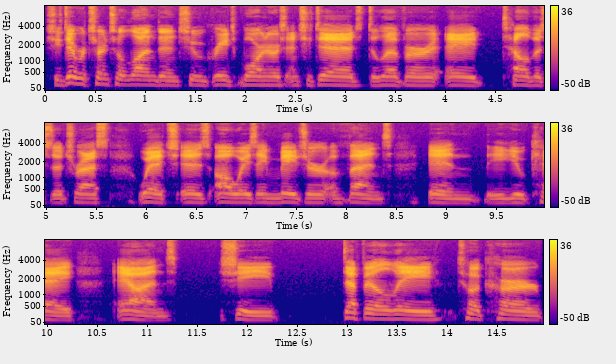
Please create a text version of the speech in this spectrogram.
She did return to London to greet mourners and she did deliver a television address, which is always a major event in the UK. And she definitely took her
